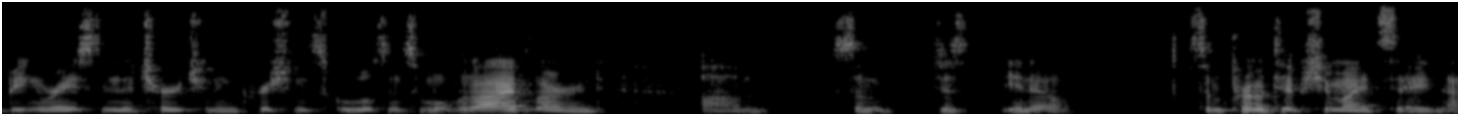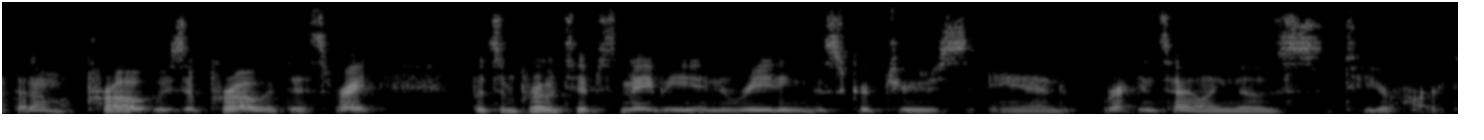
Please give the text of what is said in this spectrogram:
being raised in the church and in Christian schools, and some of what I've learned, um, some just you know, some pro tips you might say. Not that I'm a pro, who's a pro at this, right? But some pro tips maybe in reading the scriptures and reconciling those to your heart.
